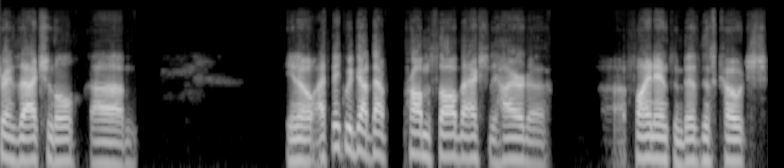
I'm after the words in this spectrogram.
transactional. Um, you know, I think we've got that problem solved. I actually hired a, a finance and business coach,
